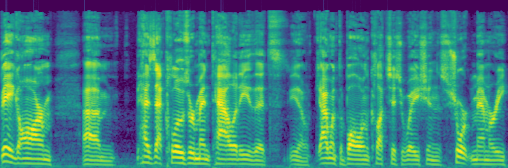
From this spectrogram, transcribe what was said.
big arm. Um, has that closer mentality that you know I want the ball in clutch situations, short memory,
